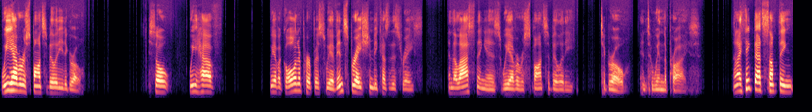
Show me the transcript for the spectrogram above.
we have a responsibility to grow. So, we have we have a goal and a purpose. We have inspiration because of this race. And the last thing is we have a responsibility to grow and to win the prize. And I think that's something,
